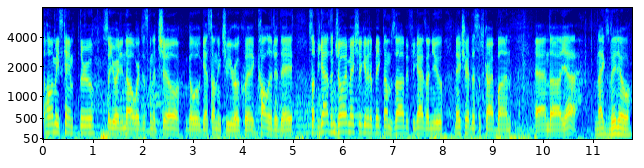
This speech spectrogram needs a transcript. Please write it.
The homies came through, so you already know we're just gonna chill, go get something to eat real quick, call it a day. So if you guys enjoy, make sure you give it a big thumbs up. If you guys are new, make sure to hit the subscribe button. And uh, yeah, next video,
